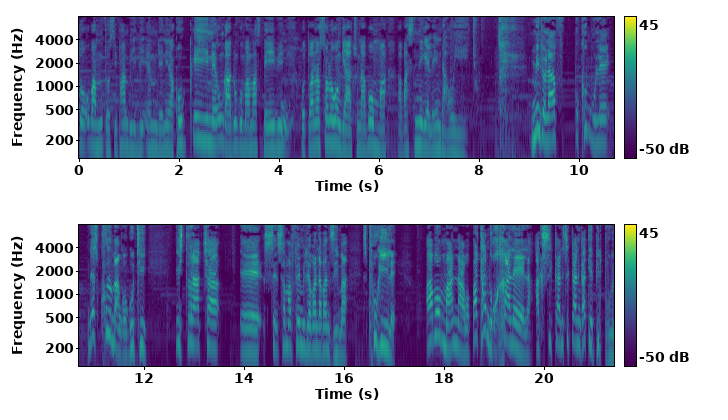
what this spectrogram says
uba mdosi phambili emndenini akho uqine ungabi ngumamas baby. Kodwana soloko ngiyatsho naboma abasinikele indawo yethu. Mindlo lafu ukhumbule nesikhuluma ngokuthi istructure eh samafamily abantu abanzima siphukile. Abomani nabo bathanda ukuhalela akusikani isikani ngade ye-pitbull.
